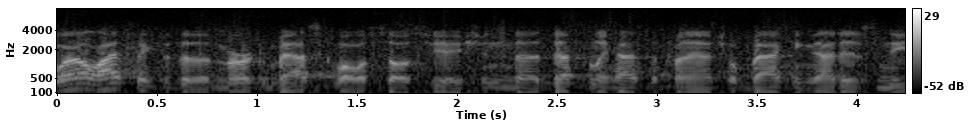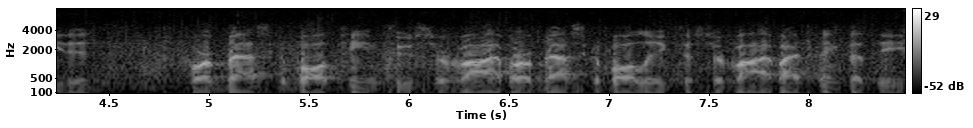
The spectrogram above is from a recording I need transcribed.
Well, I think that the American Basketball Association uh, definitely has the financial backing that is needed for a basketball team to survive or a basketball league to survive. I think that the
